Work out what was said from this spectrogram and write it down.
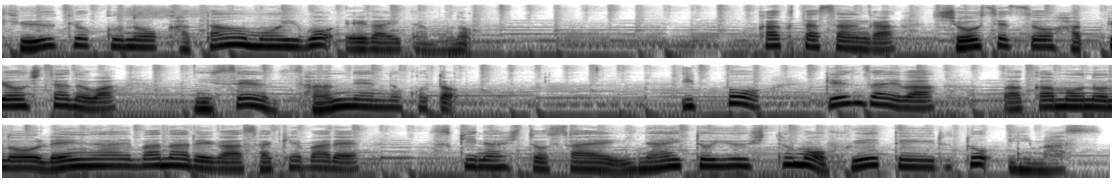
究極の片思いを描いたもの。角田さんが小説を発表したのは2003年のこと。一方現在は若者の恋愛離れが叫ばれ好きな人さえいないという人も増えているといいます。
